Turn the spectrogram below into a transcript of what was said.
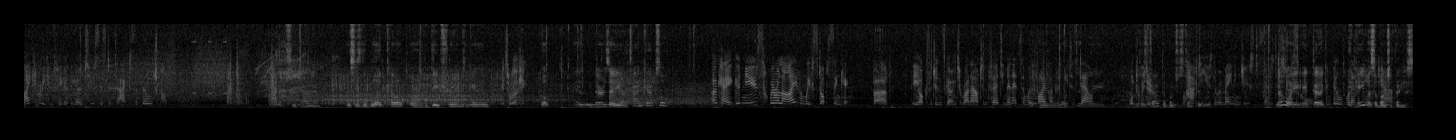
I can reconfigure the O2 system to act as a bilge pump. We got some time. This is the blood kelp, uh, the deep shrooms again. It's working. Oh, and there's a uh, time capsule. Okay, good news. We're alive and we've stopped sinking. Bad? The oxygen's going to run out in 30 minutes, and we're 500 What meters down. we- What do we just do? dropped a bunch of We'll stuff, have to use the remaining juice to send a No, distress it, it, call uh, and build it gave us a bunch can. of things.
